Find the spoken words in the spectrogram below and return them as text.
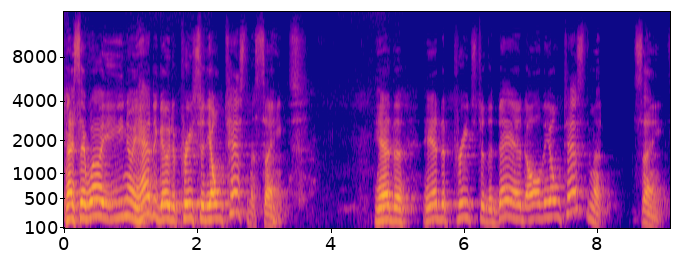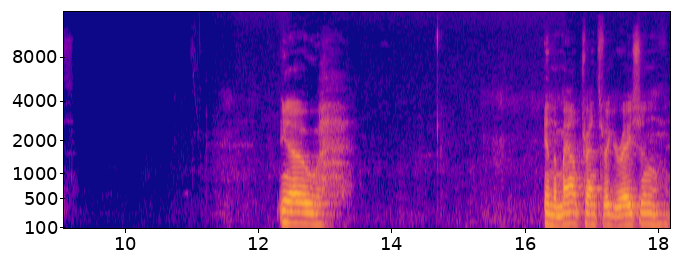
and I said, well, you know, he had to go to preach to the Old Testament saints. He had to, he had to preach to the dead, all the Old Testament saints. You know, in the Mount Transfiguration,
